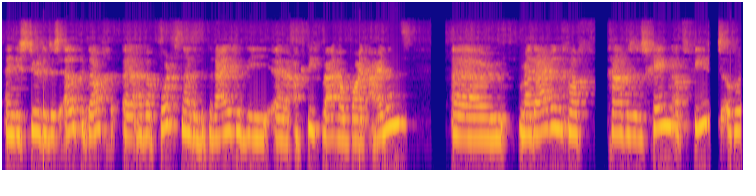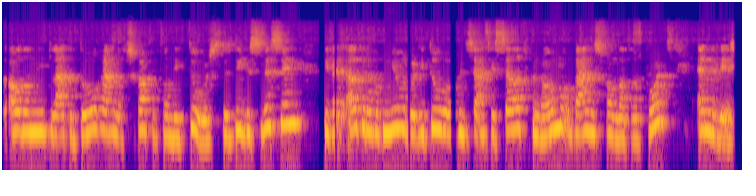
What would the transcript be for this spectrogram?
En die stuurde dus elke dag een rapport naar de bedrijven die actief waren op White Island. Ehm, maar daarin gaven ze dus geen advies over het al dan niet laten doorgaan of schrappen van die tours. Dus die beslissing die werd elke dag opnieuw door die tourorganisatie zelf genomen op basis van dat rapport en de weerstand.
